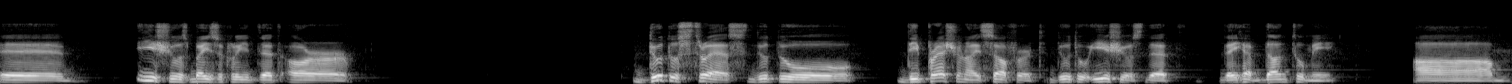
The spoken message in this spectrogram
uh, issues basically that are due to stress, due to depression I suffered, due to issues that they have done to me, um,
